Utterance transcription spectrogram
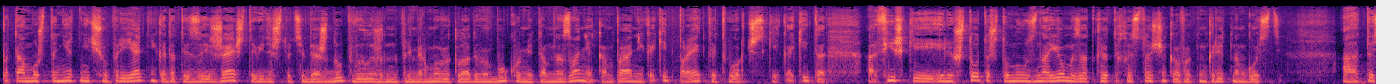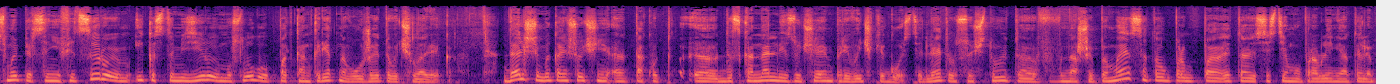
Потому что нет ничего приятнее, когда ты заезжаешь, ты видишь, что тебя ждут, выложено, например, мы выкладываем буквами там название компании, какие-то проекты творческие, какие-то фишки или что-то, что мы узнаем из открытых источников о конкретном госте. А, то есть мы персонифицируем и кастомизируем услугу под конкретного уже этого человека. Дальше мы, конечно, очень э, так вот э, досконально изучаем привычки гостя. Для этого существует э, в нашей ПМС, это, это система управления отелем,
